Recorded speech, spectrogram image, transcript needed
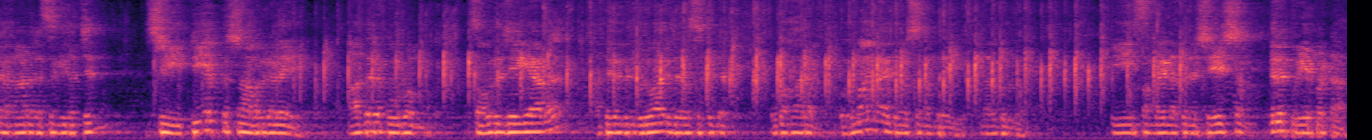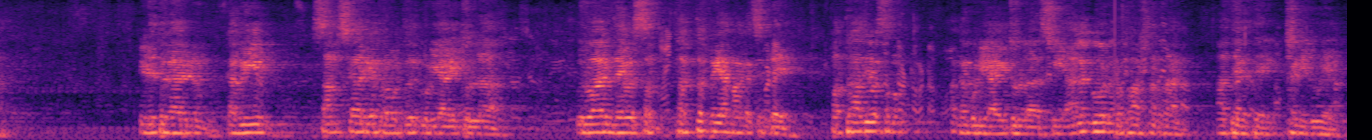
കർണാടക സംഗീതജ്ഞൻ ശ്രീ ടി എഫ് കൃഷ്ണ അവരുടെ ആദരപൂർവം സ്വാഗതം ചെയ്യുകയാണ്. അദ്ദേഹത്തിന് ഗുരുവായൂർ ദേവസ്വത്തിന്റെ ഉപഹാരം ബഹുമാനായ ദേവസ്വം മന്ത്രി നൽകുന്നു. ഈ സമ്മേളനത്തിന് ശേഷം ഇതിലെ പ്രിയപ്പെട്ട എഴുത്തുകാരനും കവിയും സാംസ്കാരിക പ്രവർത്തകർ കൂടിയായിട്ടുള്ള ഗുരുവായൂർ ദേവസ്വം ഭക്തപ്രിയ മാഗസിന്റെ പത്രാധിവസം അംഗം കൂടിയായിട്ടുള്ള ശ്രീ അലങ്കോട് പ്രഭാഷണത്തിലാണ് അദ്ദേഹത്തെ ക്ഷണിക്കുകയാണ്.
